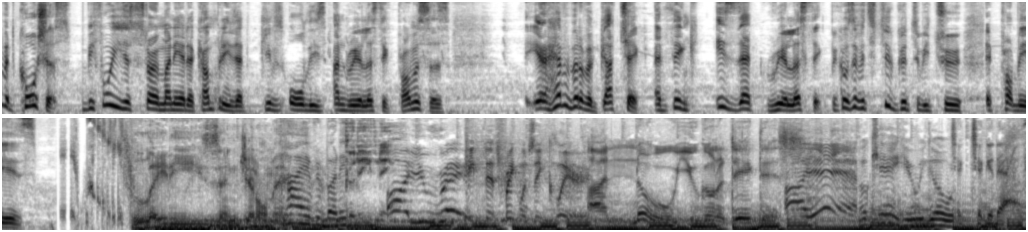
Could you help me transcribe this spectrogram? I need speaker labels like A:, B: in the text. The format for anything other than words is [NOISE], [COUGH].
A: a bit cautious before you just throw money at a company that gives all these unrealistic promises. You know, have a bit of a gut check and think, is that realistic? Because if it's too good to be true, it probably is.
B: Ladies and gentlemen.
C: Hi, everybody.
D: Good evening.
E: Are you ready?
F: Keep this frequency clear.
G: I know you're gonna dig this.
E: I am.
C: Okay, here we go. Check, check it out.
